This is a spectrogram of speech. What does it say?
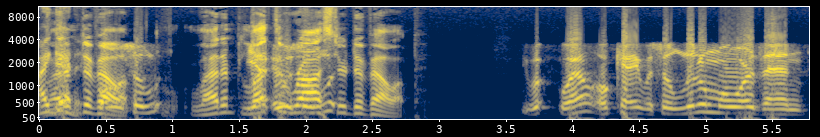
I Let get him it. develop. Well, it a- let him. yeah, let it the was a li- roster develop. Well, okay, it was a little more than,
